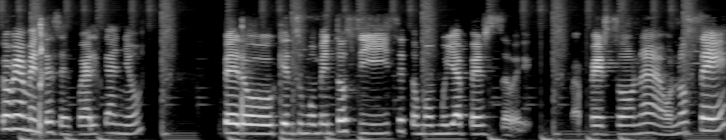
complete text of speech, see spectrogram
Que obviamente se fue al caño, pero que en su momento sí se tomó muy a, perso a persona, o no sé,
